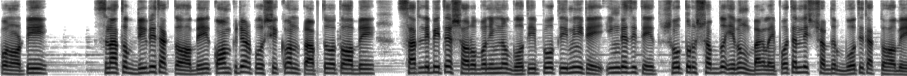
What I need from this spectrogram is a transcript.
পনেরোটি। স্নাতক ডিগ্রি থাকতে হবে, কম্পিউটার প্রশিক্ষণ প্রাপ্ত হতে হবে সার্টিফিকেটে সর্বনিম্ন গতি প্রতি মিনিটে ইংরেজিতে সত্তর শব্দ এবং বাংলায় পঁয়তাল্লিশ শব্দের গতি থাকতে হবে।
